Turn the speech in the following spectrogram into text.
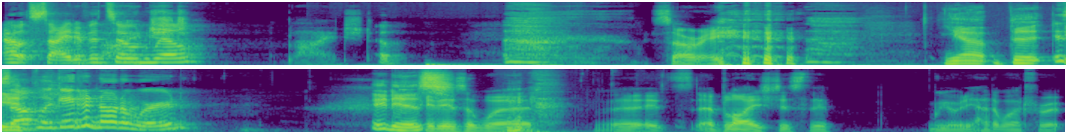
outside of its own will. Obliged. Oh. Sorry. Yeah, the Is it, obligated not a word? it is. it is a word. Uh, it's obliged is the. We already had a word for it.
